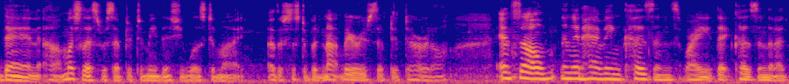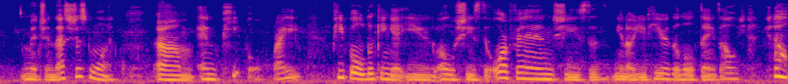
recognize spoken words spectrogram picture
than uh, much less receptive to me than she was to my other sister, but not very receptive to her at all. And so, and then having cousins, right? That cousin that I mentioned, that's just one. Um, and people, right? People looking at you, oh, she's the orphan, she's the, you know, you'd hear the little things, oh, you know,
